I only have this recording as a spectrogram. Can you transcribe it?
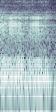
Mm-hmm.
